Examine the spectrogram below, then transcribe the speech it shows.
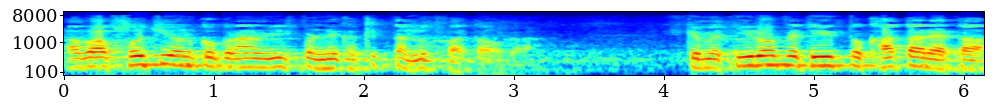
اب آپ سوچیے ان کو قرآن مجید پڑھنے کا کتنا لطف آتا ہوگا۔ کہ میں تیروں پہ تیر تو کھاتا رہتا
